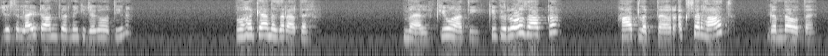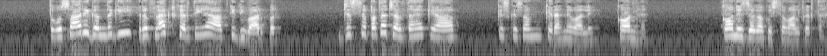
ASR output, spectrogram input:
جیسے لائٹ آن کرنے کی جگہ ہوتی ہے نا، وہاں کیا نظر آتا ہے؟ میل کیوں آتی؟ کیونکہ روز آپ کا ہاتھ لگتا ہے اور اکثر ہاتھ گندا ہوتا ہے۔ تو وہ ساری گندگی ریفلیکٹ کرتی ہے آپ کی دیوار پر، جس سے پتا چلتا ہے کہ آپ کس قسم کے رہنے والے کون ہے، کون اس جگہ کو استعمال کرتا ہے۔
